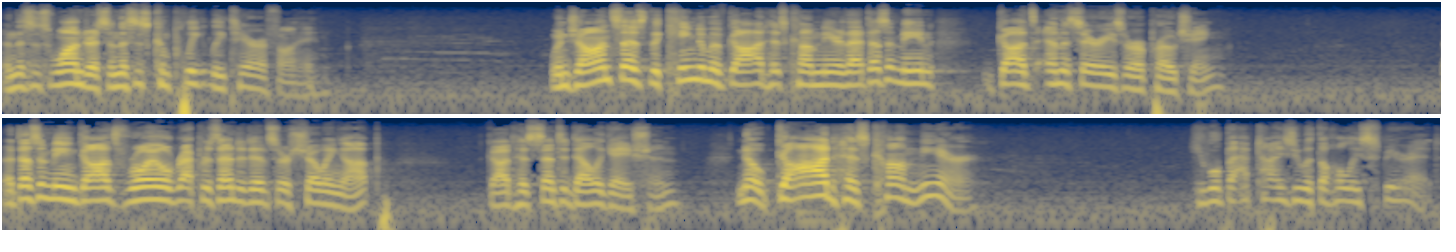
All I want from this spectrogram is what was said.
And this is wondrous, and this is completely terrifying. When John says the kingdom of God has come near, that doesn't mean God's emissaries are approaching. That doesn't mean God's royal representatives are showing up. God has sent a delegation. No, God has come near. He will baptize you with the Holy Spirit.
